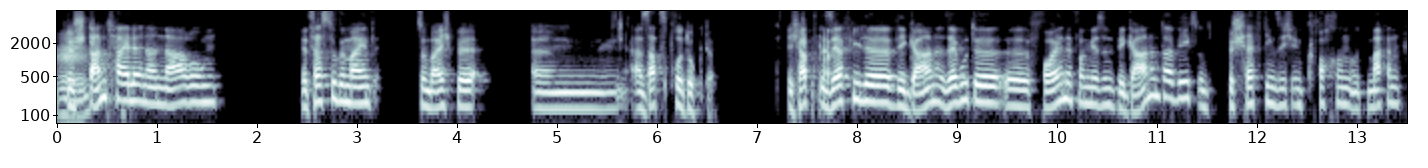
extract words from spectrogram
mhm. Bestandteile in der Nahrung. Jetzt hast du gemeint, zum Beispiel ähm, Ersatzprodukte. Ich habe ja. sehr viele vegane, sehr gute äh, Freunde von mir sind vegan unterwegs und beschäftigen sich in Kochen und Machen.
